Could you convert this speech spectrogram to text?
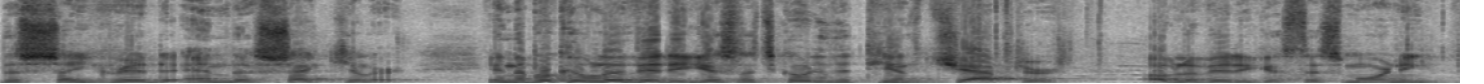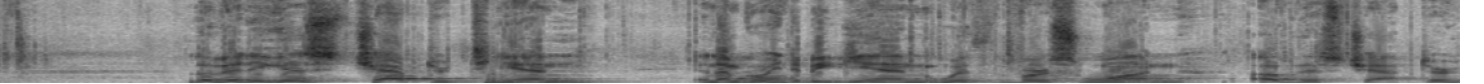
the sacred and the secular. In the book of Leviticus, let's go to the 10th chapter of Leviticus this morning. Leviticus chapter 10, and I'm going to begin with verse 1 of this chapter.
